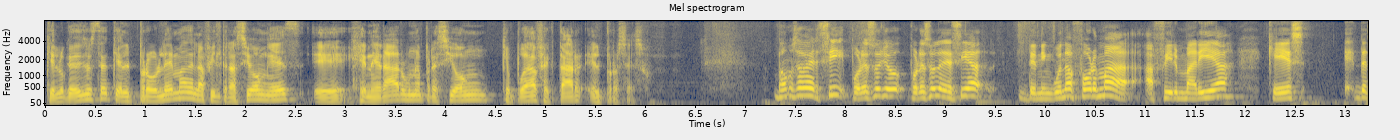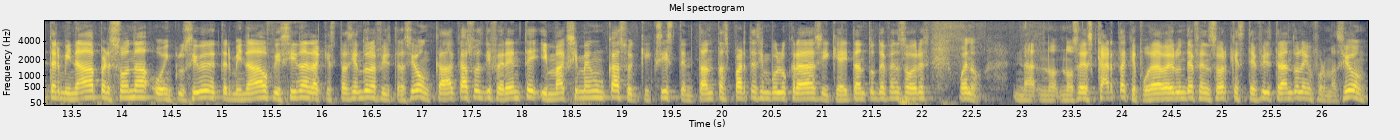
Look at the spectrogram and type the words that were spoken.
que lo que dice usted, que el problema de la filtración es eh, generar una presión que pueda afectar el proceso. Vamos a ver, sí, por eso yo, por eso le decía, de ninguna forma afirmaría que es determinada persona o inclusive determinada oficina la que está haciendo la filtración. Cada caso es diferente y máxima en un caso en que existen tantas partes involucradas y que hay tantos defensores, bueno, no, se descarta que pueda haber un defensor que esté filtrando la información.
